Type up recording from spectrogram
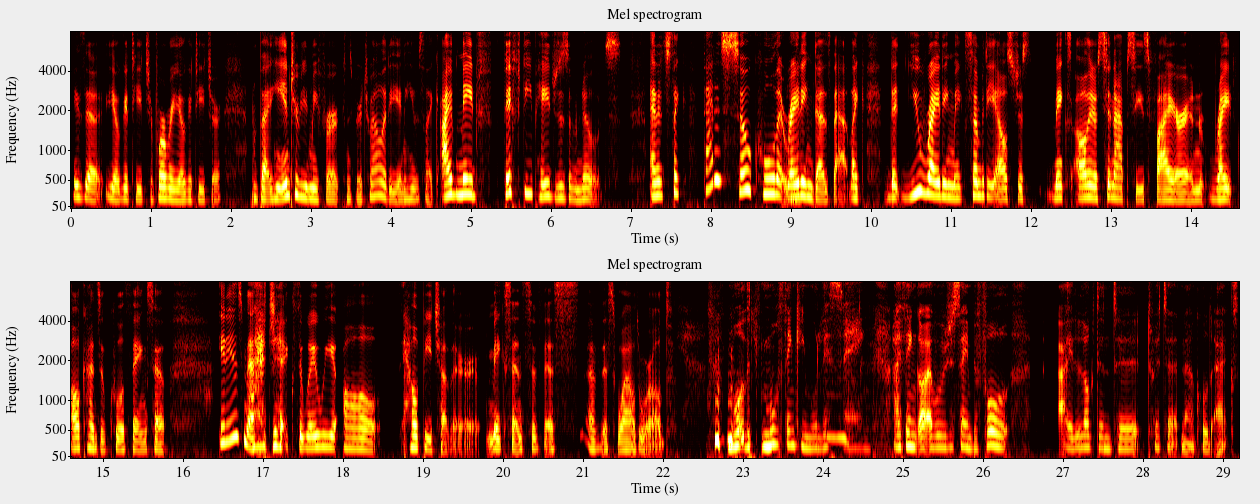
He's a yoga teacher, former yoga teacher. But he interviewed me for Conspirituality and he was like, I've made 50 pages of notes. And it's like, that is so cool that writing does that. Like, that you writing makes somebody else just makes all their synapses fire and write all kinds of cool things. So it is magic the way we all help each other make sense of this of this wild world. Yeah more more thinking, more listening. I think I we were just saying before. I logged into Twitter, now called X,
